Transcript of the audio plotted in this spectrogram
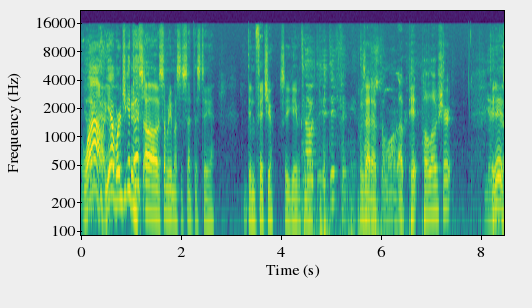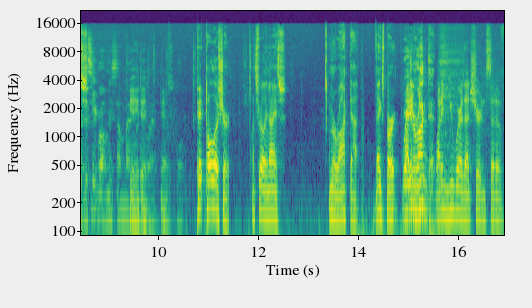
Wow, that? yeah. Where'd you get this? Oh, somebody must have sent this to you. Didn't fit you, so you gave it to No, me. it, it did fit me. The Was that a a Pitt polo shirt? Yeah, it yeah, is. He brought me something back. Yeah, he did. went. Yeah. Cool. Pitt polo shirt. That's really nice. I'm gonna rock that. Thanks, Burt. Where you didn't gonna rock you, that? Why didn't you wear that shirt instead of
